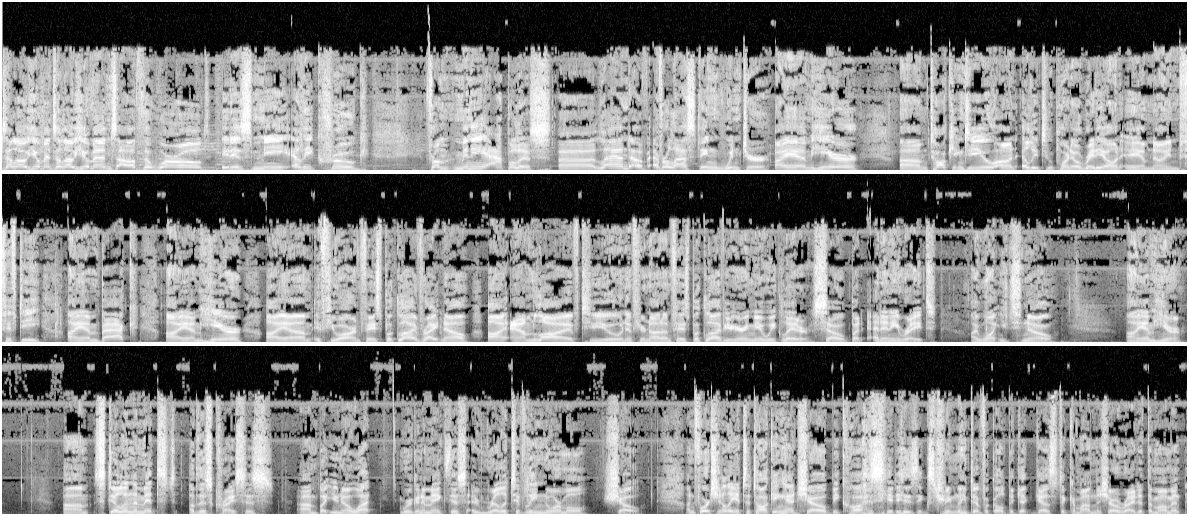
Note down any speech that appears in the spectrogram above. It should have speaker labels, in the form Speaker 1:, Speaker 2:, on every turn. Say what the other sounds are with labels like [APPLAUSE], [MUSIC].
Speaker 1: humans, hello, humans, hello, humans of the world. It is me, Ellie Krug, from Minneapolis, uh, land of everlasting winter. I am here um, talking to you on Ellie 2.0 radio on AM 950. I am back. I am here. I am, if you are on Facebook Live right now, I am live to you. And if you're not on Facebook Live, you're hearing me a week later. So, but at any rate, I want you to know I am here, um, still in the midst of this crisis. Um, but you know what? We're going to make this a relatively normal show. Unfortunately, it's a talking head show because [LAUGHS] it is extremely difficult to get guests to come on the show right at the moment.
